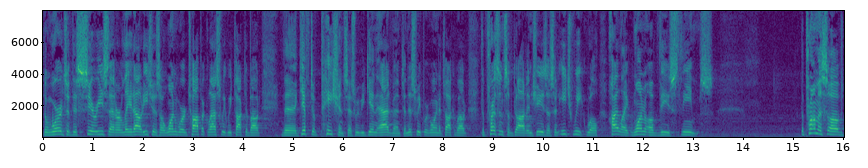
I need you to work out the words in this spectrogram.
the words of this series that are laid out. Each is a one word topic. Last week, we talked about the gift of patience as we begin Advent. And this week, we're going to talk about the presence of God in Jesus. And each week, we'll highlight one of these themes. The promise of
